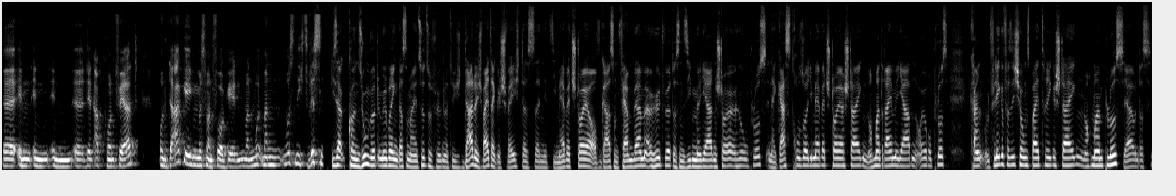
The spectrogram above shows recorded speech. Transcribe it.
äh, in, in, in äh, den Abgrund fährt. Und dagegen muss man vorgehen. Man, man muss nichts wissen. Dieser Konsum wird im Übrigen, das nochmal hinzuzufügen, natürlich dadurch weiter geschwächt, dass dann jetzt die Mehrwertsteuer auf Gas und Fernwärme erhöht wird. Das sind 7 Milliarden Steuererhöhung plus. In der Gastro soll die Mehrwertsteuer steigen, nochmal 3 Milliarden Euro plus. Kranken- und Pflegeversicherungsbeiträge steigen, nochmal ein Plus. Ja, und das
